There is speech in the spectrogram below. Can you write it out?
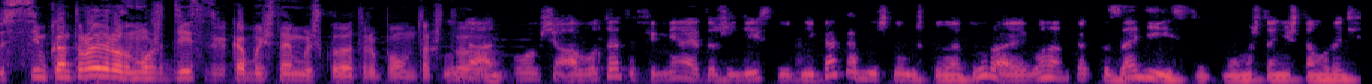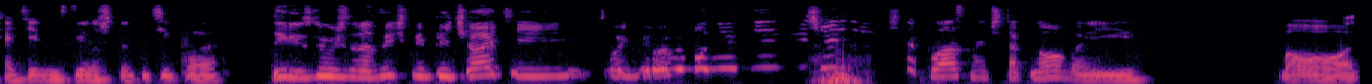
Steam контроллер, он может действовать как обычная мышь клавиатуры, по-моему, так ну что... да, ну, в общем, а вот эта фигня, это же действует не как обычная мышь-клавиатура, а его надо как-то задействовать, потому что они же там вроде хотели сделать что-то типа ты рисуешь различные печати, и твой герой выполняет движения. Это ж так классно, это ж так ново, и... Вот.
